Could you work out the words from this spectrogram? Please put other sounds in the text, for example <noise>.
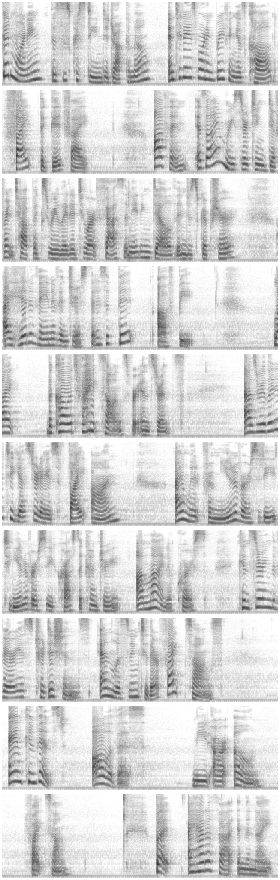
Good morning. This is Christine DiGiacomo, and today's morning briefing is called Fight the Good Fight. Often, as I am researching different topics related to our fascinating delve into Scripture, I hit a vein of interest that is a bit offbeat. Like the college <laughs> fight songs, for instance. As related to yesterday's Fight On, I went from university to university across the country, online, of course, considering the various traditions and listening to their fight songs. I am convinced all of us need our own fight song. But I had a thought in the night.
